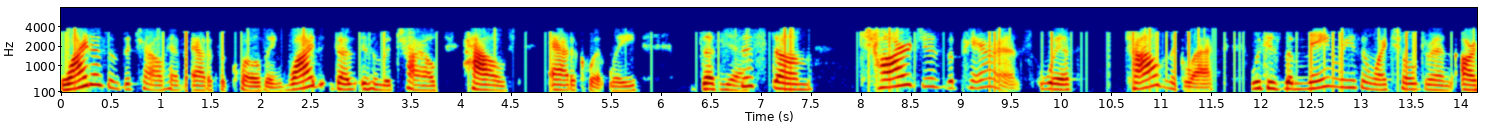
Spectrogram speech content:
Why doesn't the child have adequate clothing? Why does, isn't the child housed adequately? The Yeah. system charges the parents with child neglect, which is the main reason why children are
